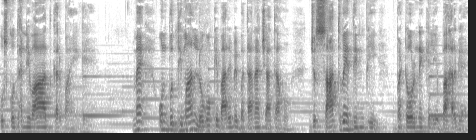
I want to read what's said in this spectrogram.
उसको धन्यवाद कर पाएँगे। मैं उन बुद्धिमान लोगों के बारे में बताना चाहता हूँ, जो सातवें दिन भी बटोरने के लिए बाहर गए।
